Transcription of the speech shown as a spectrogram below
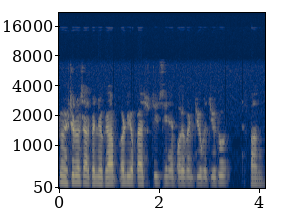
To hysterosalpingogram, early opacity seen in fallopian tube is due to spasm.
